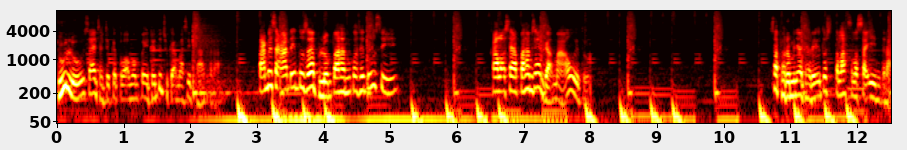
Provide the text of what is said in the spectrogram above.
Dulu saya jadi ketua umum PD itu juga masih batra tapi saat itu saya belum paham konstitusi. Kalau saya paham saya nggak mau itu. Saya baru menyadari itu setelah selesai intra.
